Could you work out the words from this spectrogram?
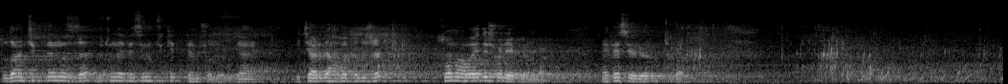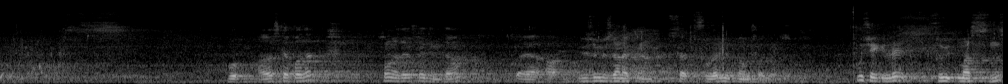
Sudan çıktığımızda bütün nefesimi tüketmemiş oluyoruz. Yani içeride hava kalacak. Son havayı da şöyle yapıyorum bak. Nefes veriyorum. Bak. Bu. Ağız kapalı. Sonra da üflediğim zaman e, a- yüzümüzden akan su- suları yutmamış oluyoruz. Bu şekilde su yutmazsınız.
